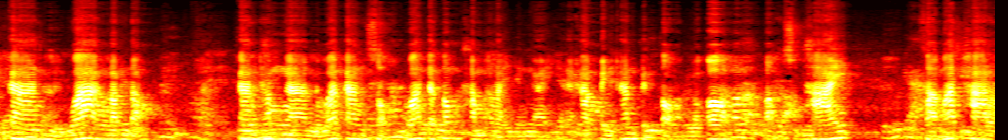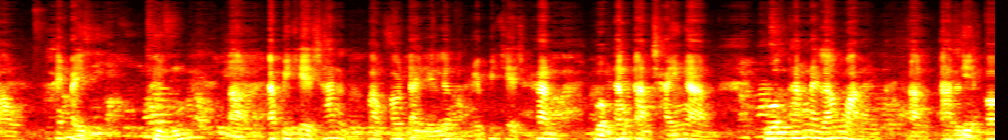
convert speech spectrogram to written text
ตุการณ์หรือว่าลำดับการทำงานหรือว่าการสอนว่าจะต้องทำอะไรยังไงนะครับ เป็นขั้นเป็นตอนแล้วก็เอ่อสุดท้าย สามารถพาเราให้ไปถึงแอปพลิเคชันหรือความเข้าใจในเรื่องของแอปพลิเคชัน รวมทั้งการใช้งาน รวมทั้งในระหว่างการเรียนก็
